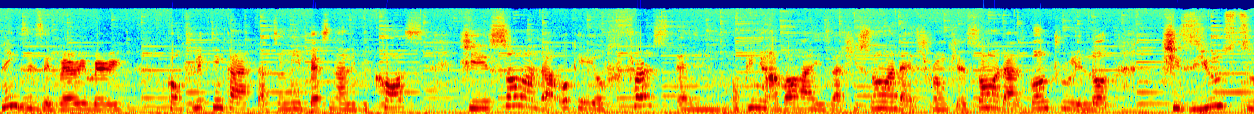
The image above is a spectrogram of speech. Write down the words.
Nyx is a very very conflicting character to me personally because she is someone that okay your first um, opinion about her is that she's someone that is strong she's someone that has gone through a lot. She's used to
